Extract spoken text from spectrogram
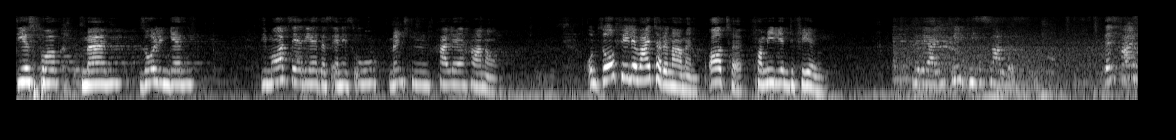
Diersburg, Mölln, Solingen, die Mordserie des NSU, München, Halle, Hanau. Und so viele weitere Namen, Orte, Familien, die fehlen. Die Realität dieses Landes. Deshalb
